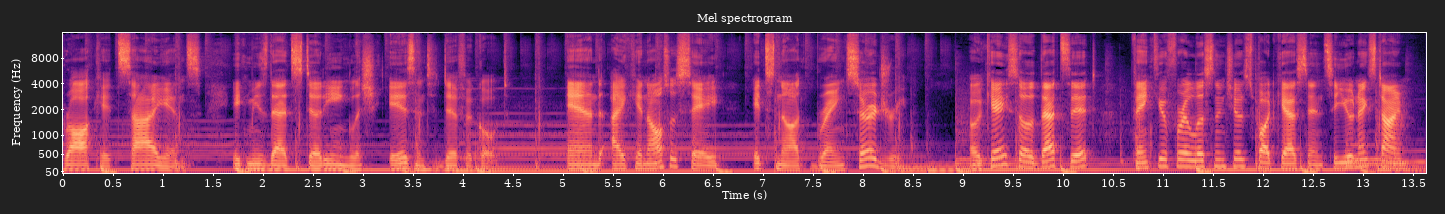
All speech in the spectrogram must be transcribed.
rocket science, it means that study English isn't difficult. And I can also say it's not brain surgery. Okay, so that's it. Thank you for listening to this podcast and see you next time.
